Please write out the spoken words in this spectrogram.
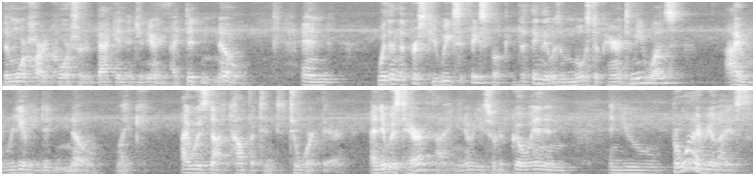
The more hardcore sort of back end engineering, I didn't know. And within the first few weeks at Facebook, the thing that was most apparent to me was I really didn't know. Like I was not competent to work there. And it was terrifying. You know, you sort of go in and, and you for one I realized,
